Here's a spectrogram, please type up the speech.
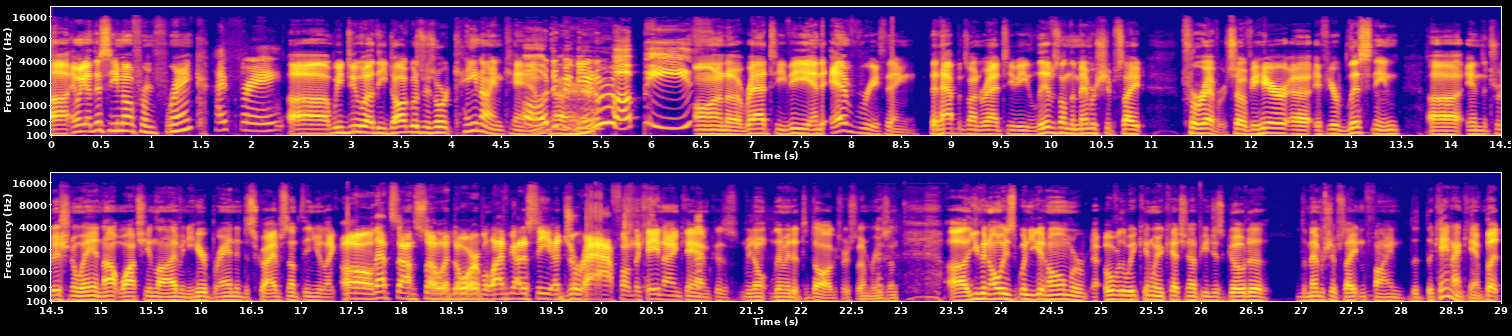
Uh, and we got this email from Frank. Hi, Frank. Uh, we do uh, the Dogwoods Resort Canine Cam Oh, the big little puppies. on uh, Rad TV, and everything that happens on Rad TV lives on the membership site forever. So if you hear, uh, if you're listening uh, in the traditional way and not watching live, and you hear Brandon describe something, you're like, "Oh, that sounds so adorable! I've got to see a giraffe on the K9 cam because we don't limit it to dogs for some reason." Uh, you can always, when you get home or over the weekend when you're catching up, you can just go to the membership site and find the, the K9 cam. But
